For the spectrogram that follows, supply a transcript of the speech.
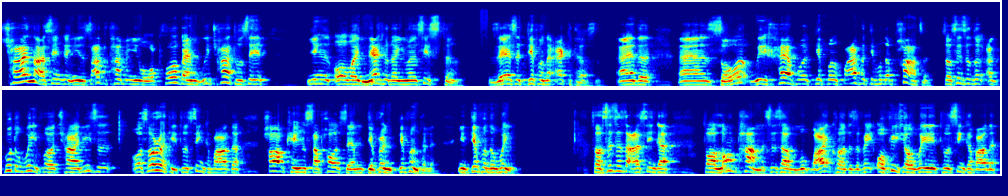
China, I think in that time in our program, we try to say in our national innovation system, there's different actors. And, and so we have different five different parts. So this is a good way for Chinese authority to think about how can support them different differently in different way. So this is, I think, for a long time, this is a, what I call very official way to think about the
